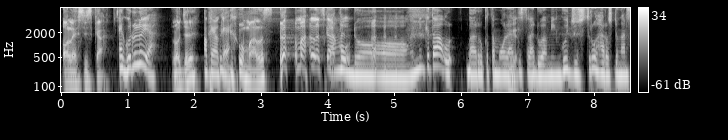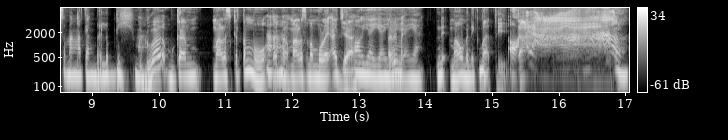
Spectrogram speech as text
oleh Siska. Eh gue dulu ya? Lo aja deh. Oke oke. Gue males. males Jangan kaku. dong. Ini kita baru ketemu lagi setelah dua minggu justru harus dengan semangat yang berlebih. Gue bukan males ketemu, tapi males memulai aja. Oh iya iya iya Tapi iya. iya. ni- mau menikmati. Oh. Ah.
